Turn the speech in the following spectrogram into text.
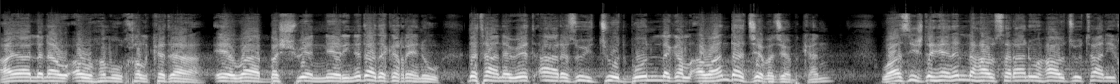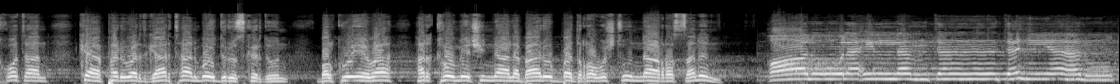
ئایا لەناو ئەو هەموو خەڵکەدا ئێوە بە شوێن نێرینەدا دەگەڕێن و دەتانەوێت ئارەزووی جووت بوون لەگەڵ ئەواندا جێبەجێ بکەن؟ وازیش دەهێنن لە هاوسەران و هاوجوتانی خۆتان کە پەروەردگارتان بۆی دروست کردوون بەڵکو ئێوە هەر قەومێکی نالەبار و بەدڕەوشت و ناڕەسەنن. قالوا لئن لم تنته يا لوط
